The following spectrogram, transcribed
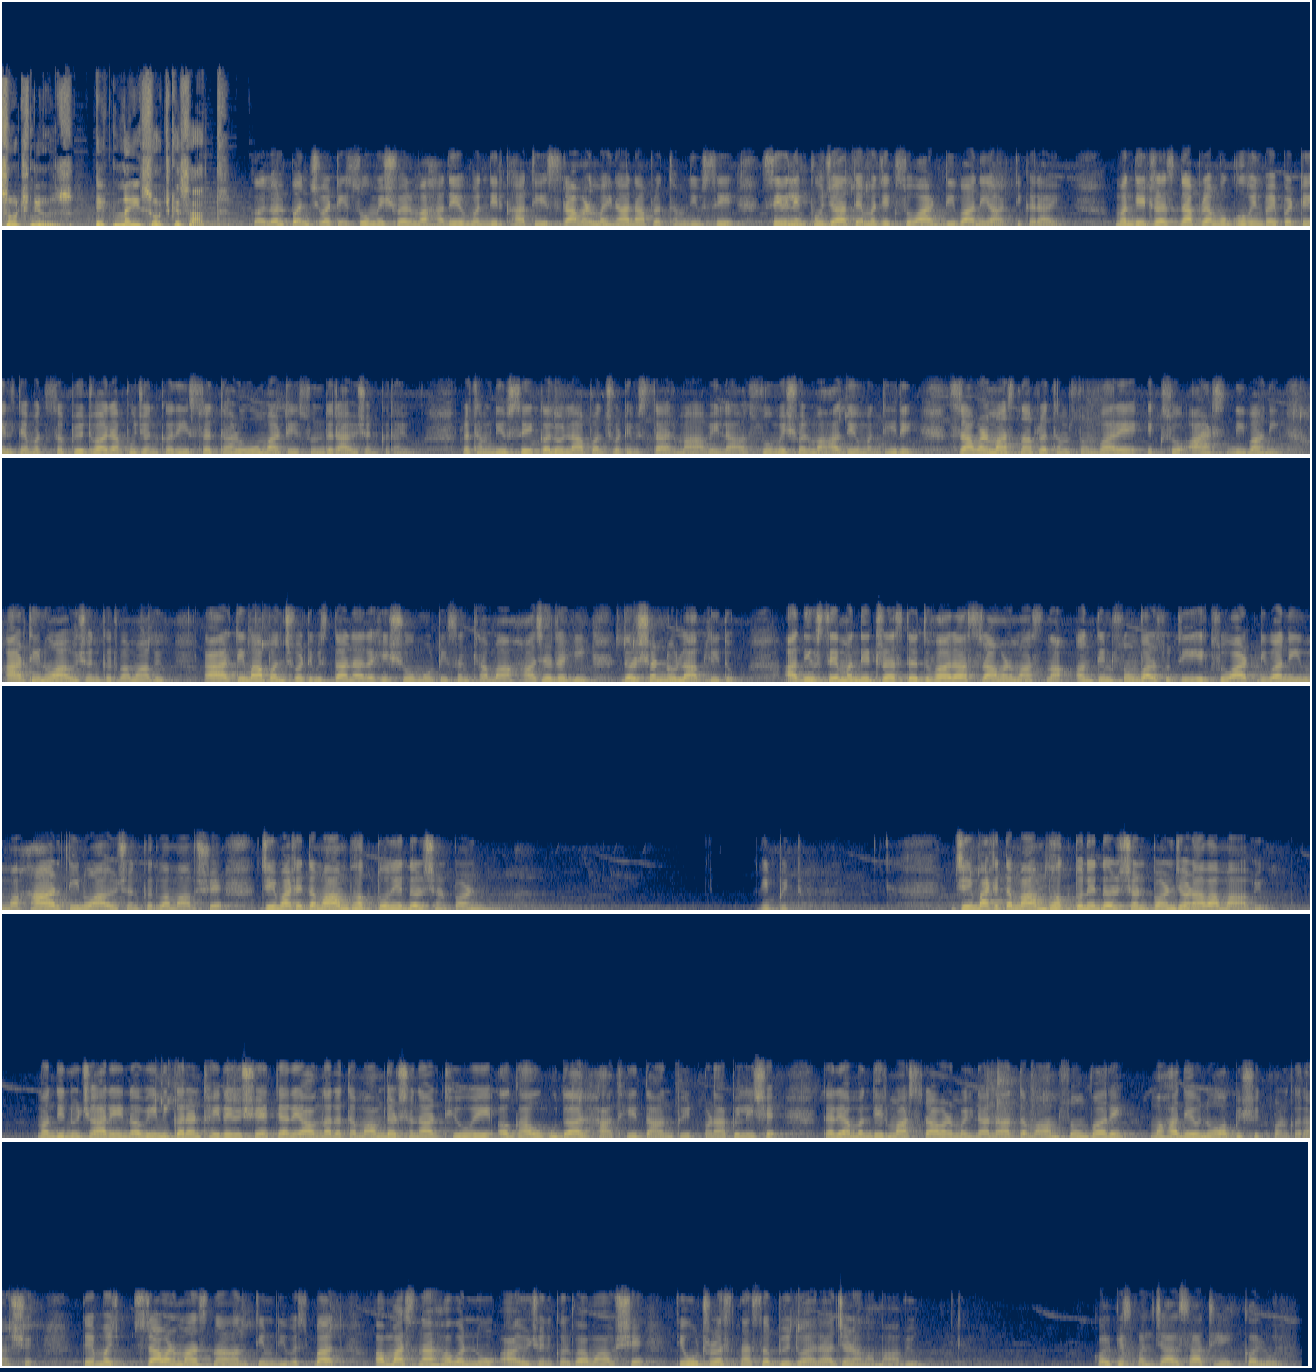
सोच न्यूज एक नई सोच के साथ કલોલ પંચવટી સોમેશ્વર મહાદેવ મંદિર ખાતે શ્રાવણ મહિનાના પ્રથમ દિવસે શિવલિંગ પૂજા તેમજ એકસો આઠ દીવાની આરતી કરાઈ મંદિર ટ્રસ્ટના પ્રમુખ ગોવિંદભાઈ પટેલ તેમજ સભ્યો દ્વારા પૂજન કરી શ્રદ્ધાળુઓ માટે સુંદર આયોજન કરાયું. પ્રથમ દિવસે કલોલના પંચવટી વિસ્તારમાં આવેલા સોમેશ્વર મહાદેવ મંદિરે શ્રાવણ માસના પ્રથમ સોમવારે એકસો આઠ દીવાની આરતીનું આયોજન કરવામાં આવ્યું. આ આરતીમાં પંચવટી વિસ્તારના રહીશો મોટી સંખ્યામાં હાજર રહી દર્શનનો લાભ લીધો. આ દિવસે મંદિર ટ્રસ્ટ દ્વારા શ્રાવણ માસના અંતિમ સોમવાર સુધી એકસો આઠ દીવાની મહાઆરતીનું આયોજન કરવામાં આવશે, જે માટે તમામ ભક્તોને દર્શન પણ રિપીટ જે માટે તમામ ભક્તોને દર્શન પણ જણાવવામાં આવ્યું. મંદિરનું જ્યારે નવીનીકરણ થઈ રહ્યું છે, ત્યારે આવનારા તમામ દર્શનાર્થીઓએ અગાઉ ઉદાર હાથે દાન ભેટ પણ આપેલી છે. ત્યારે આ મંદિરમાં શ્રાવણ મહિનાના તમામ સોમવારે મહાદેવનો અભિષેક પણ કરાશે. તેમજ શ્રાવણ માસના અંતિમ દિવસ બાદ અમાસના હવનનું આયોજન કરવામાં આવશે તેવું ટ્રસ્ટના સભ્યો દ્વારા જણાવવામાં આવ્યું. કલ્પેશ પંચાલ સાથે કલોલ.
